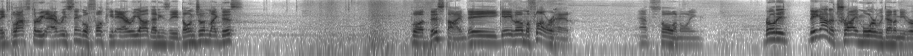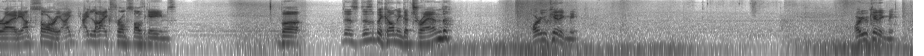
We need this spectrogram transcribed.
they plaster in every single fucking area that is a dungeon like this. But this time, they gave him a flower head. That's so annoying. Bro, they, they gotta try more with enemy variety. I'm sorry. I, I like FromSoft games. But this, this is becoming a trend? Are you kidding me? Are you kidding me?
